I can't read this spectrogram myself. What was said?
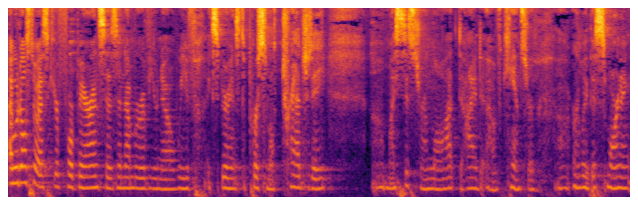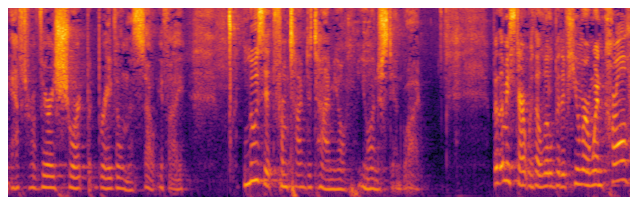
I would also ask your forbearance, as a number of you know, we've experienced a personal tragedy uh, my sister in law died of cancer uh, early this morning after a very short but brave illness. So if I lose it from time to time, you'll, you'll understand why. But let me start with a little bit of humor. When Carl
